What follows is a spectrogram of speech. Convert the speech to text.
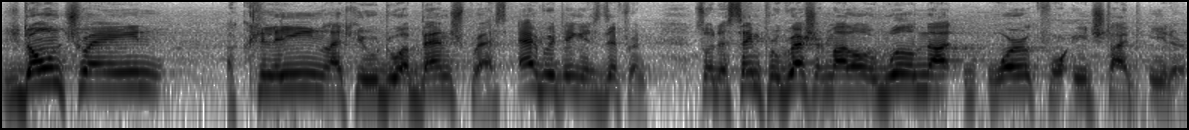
You don't train a clean like you do a bench press. Everything is different. So the same progression model will not work for each type either.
